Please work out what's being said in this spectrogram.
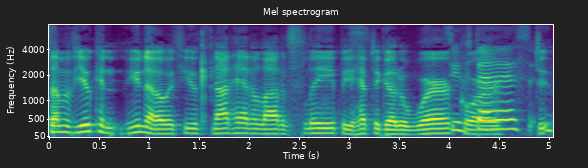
Some of you can, you know, if you've not had a lot of sleep, you have to go to work Si or do,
